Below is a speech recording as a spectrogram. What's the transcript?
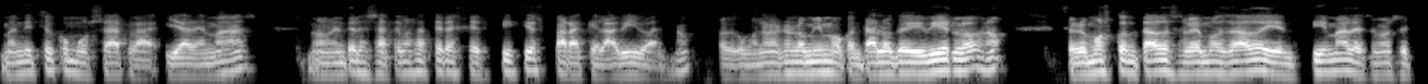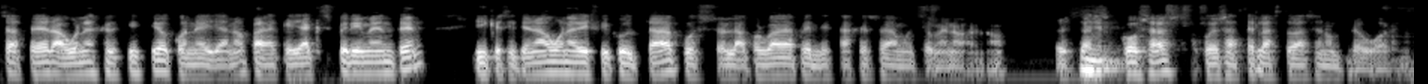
me han dicho cómo usarla y además normalmente les hacemos hacer ejercicios para que la vivan, ¿no? Porque como no es lo mismo contarlo que vivirlo, ¿no? Se lo hemos contado, se lo hemos dado y encima les hemos hecho hacer algún ejercicio con ella, ¿no? Para que ya experimenten y que si tienen alguna dificultad, pues la curva de aprendizaje sea mucho menor, ¿no? Estas cosas puedes hacerlas todas en un pre-work, ¿no?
